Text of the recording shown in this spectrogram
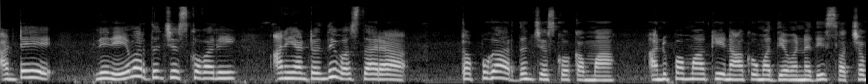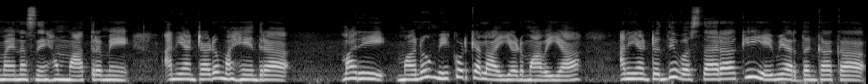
అంటే నేనేం అర్థం చేసుకోవాలి? అని అంటుంది వస్తారా తప్పుగా అర్థం చేసుకోకమ్మా అనుపమకి నాకు మధ్య ఉన్నది స్వచ్ఛమైన స్నేహం మాత్రమే అని అంటాడు మహేంద్ర. మరి మను మీ కొడుకు ఎలా అయ్యాడు మావయ్య? అని అంటుంది వస్తారాకి ఏమీ అర్థం కాక.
